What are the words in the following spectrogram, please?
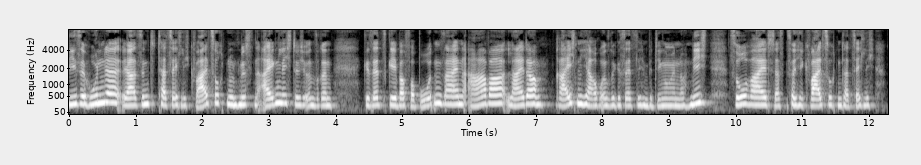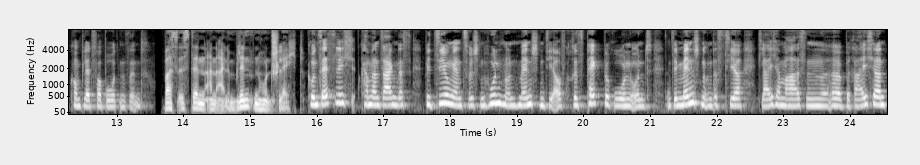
Diese Hunde ja, sind tatsächlich Qualzuchten und müssten eigentlich durch unseren Gesetzgeber verboten sein, aber leider reichen hier auch unsere gesetzlichen Bedingungen noch nicht so weit, dass solche Qualzuchten tatsächlich komplett verboten sind. Was ist denn an einem blinden Hund schlecht? Grundsätzlich kann man sagen, dass Beziehungen zwischen Hunden und Menschen, die auf Respekt beruhen und dem Menschen und das Tier gleichermaßen äh, bereichern,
